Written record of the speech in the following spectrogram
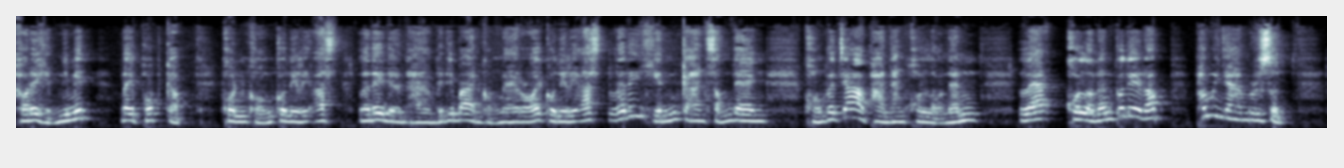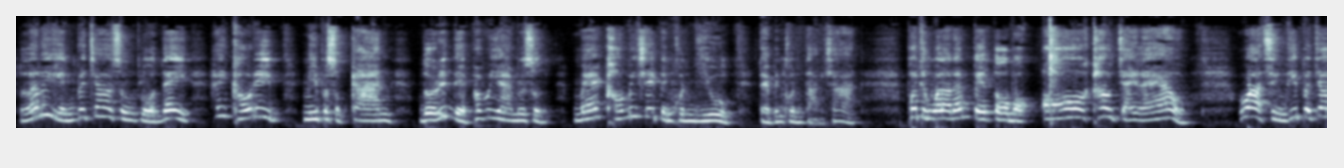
เขาได้เห็นนิมิตได้พบกับคนของโคเนลิอัส และได้เดินทางไปที่บ้านของนายร้อยโคเนลิอัส และได้เห็นการสำแดงของพระเจ้าผ่านทางคนเหล่านั้น และคนเหล่านั้นก็ได้รับพระวิญญาณบริสุทธิ์และได้เห็นพระเจ้าทรงโปรดได้ให้เขาได้มีประสบการณ์ โดยฤทธิ์เดชพระวิญญาณบริสุทธิ์ แม้เขาไม่ใช่เป็นคนยิว แต่เป็นคนต่างชาติพอถึงเวลานั้นเปโตรบอกอ๋อเข้าใจแล้ว ว่าสิ่งที่พระเจ้า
